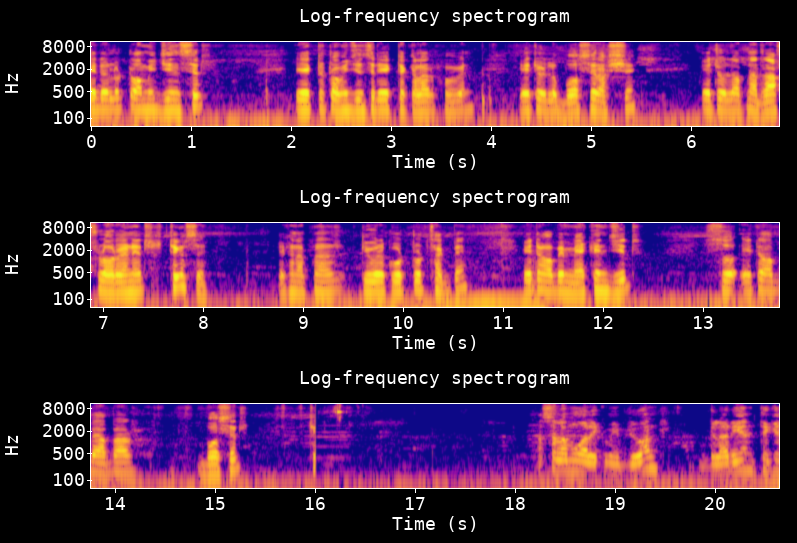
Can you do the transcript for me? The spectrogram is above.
এটা হলো টমি জিন্সের এই একটা টমি জিন্সের একটা কালার পাবেন। এটা হলো বসের আসছে। এটা হলো আপনার রাফ লরেনের ঠিক আছে? এখানে আপনার কিউআর কোড টোড থাকবে। এটা হবে ম্যাকেনজির সো এটা হবে আবার বসের আসসালামু আলাইকুম এভরিওয়ান গ্লারিয়ান থেকে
